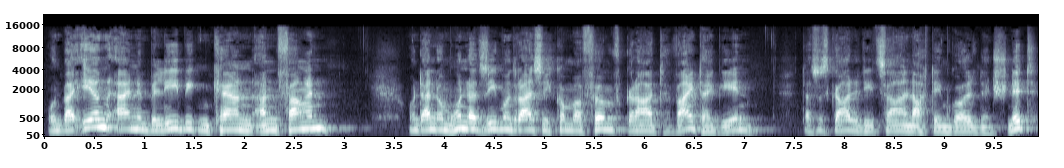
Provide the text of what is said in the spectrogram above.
und bei irgendeinem beliebigen Kern anfangen und dann um 137,5 Grad weitergehen, das ist gerade die Zahl nach dem goldenen Schnitt,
